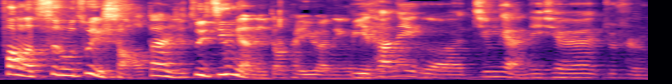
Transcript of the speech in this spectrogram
放的次数最少，但是也最经典的一段配乐。那个比他那个经典那些就是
